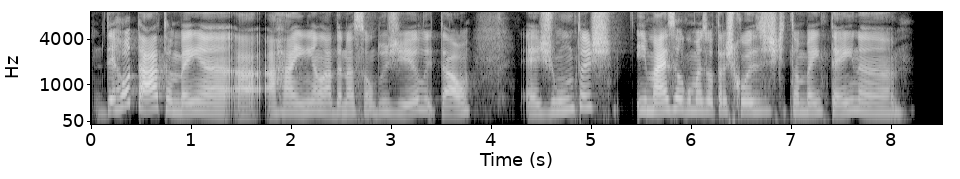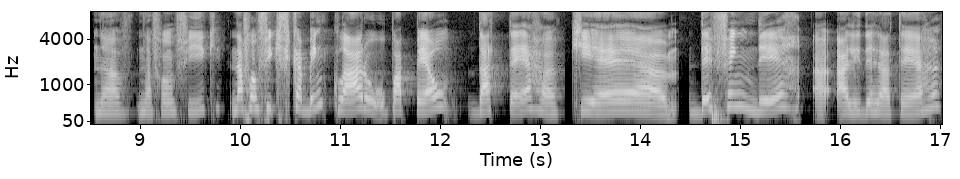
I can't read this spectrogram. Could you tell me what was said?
derrotar também a, a, a rainha lá da Nação do Gelo e tal, é, juntas, e mais algumas outras coisas que também tem na, na, na fanfic. Na fanfic fica bem claro o papel da Terra, que é defender a, a líder da Terra,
